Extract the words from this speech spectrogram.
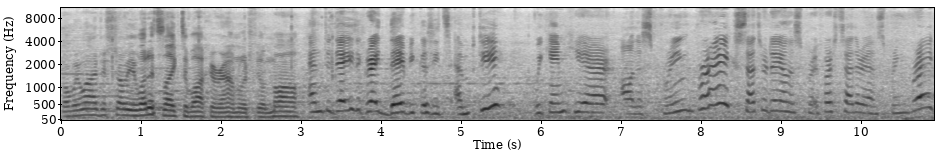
But we wanted to show you what it's like to walk around Woodfield Mall. And today is a great day because it's empty. We came here on a spring break, Saturday on the spring, first Saturday on spring break,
